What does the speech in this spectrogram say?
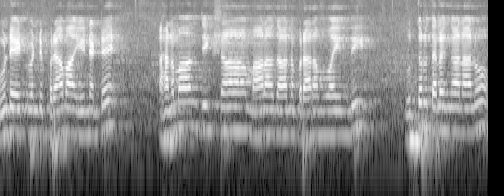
ఉండేటువంటి ప్రేమ ఏంటంటే హనుమాన్ దీక్ష మాలాధారణ ప్రారంభమైంది. ఉత్తర తెలంగాణలో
